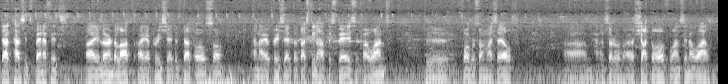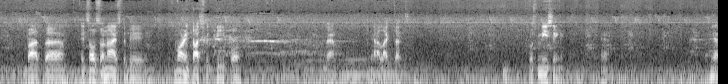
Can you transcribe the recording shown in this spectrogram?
that has its benefits. I learned a lot. I appreciated that also and I appreciate that I still have the space if I want to focus on myself um, and sort of uh, shut off once in a while. But uh, it's also nice to be more in touch with people. Yeah, yeah I like that. Was missing it. Yeah, yeah.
